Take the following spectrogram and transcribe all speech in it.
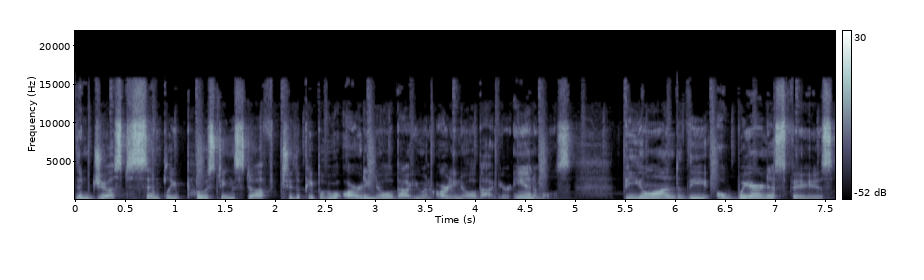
than just simply posting stuff to the people who already know about you and already know about your animals. Beyond the awareness phase,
